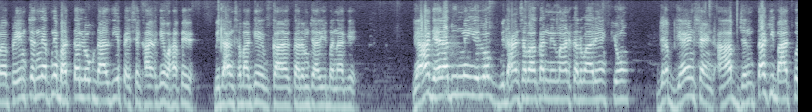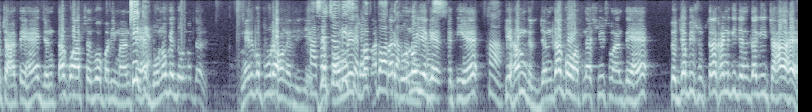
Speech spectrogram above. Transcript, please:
प्रेमचंद ने अपने बहत्तर लोग डाल दिए पैसे खा के वहाँ पे विधानसभा के कर्मचारी बना के यहाँ देहरादून में ये लोग विधानसभा का निर्माण करवा रहे हैं क्यों जब गैंड सैंड आप जनता की बात को चाहते हैं जनता को आप सर्वोपरि मानते है। दोनों के दोनों दल मेरे को पूरा होने दीजिए। हाँ, जल्दी कांग्रेस से, वक्त बहुत कम दोनों ये कहती है हाँ। कि हम जनता को अपना शीर्ष मानते हैं तो जब इस उत्तराखंड की जनता की चाह है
